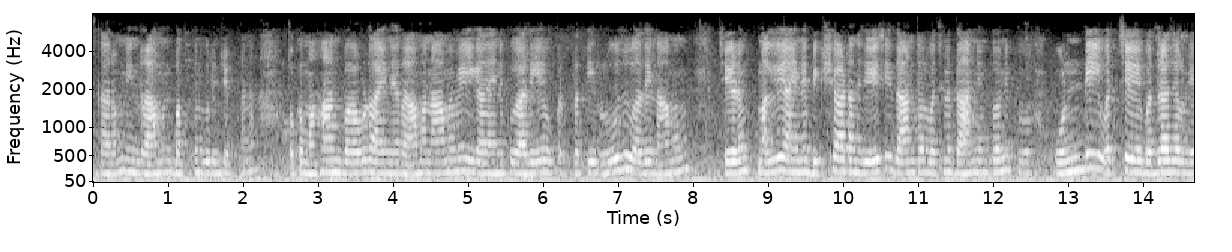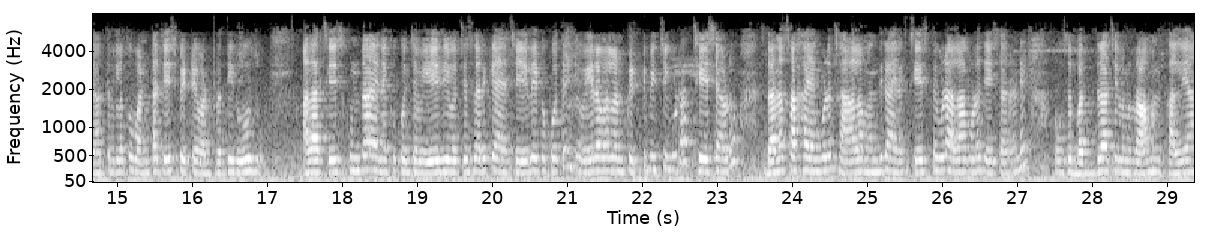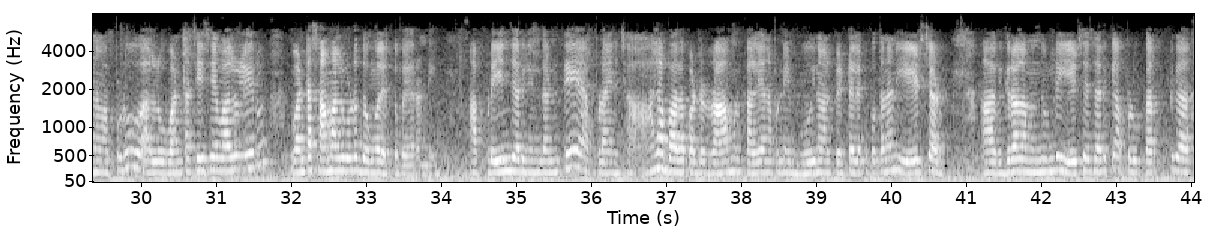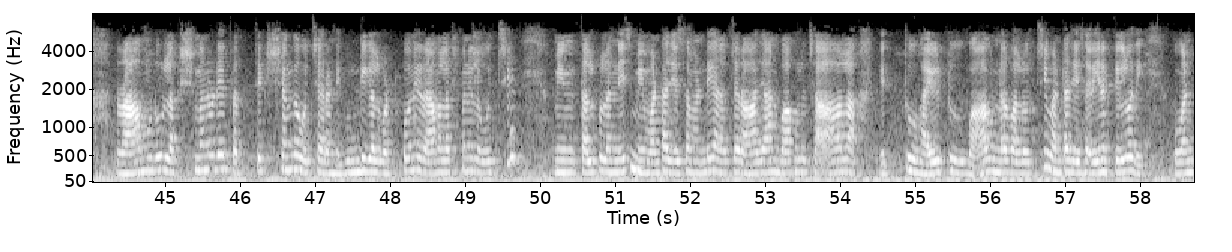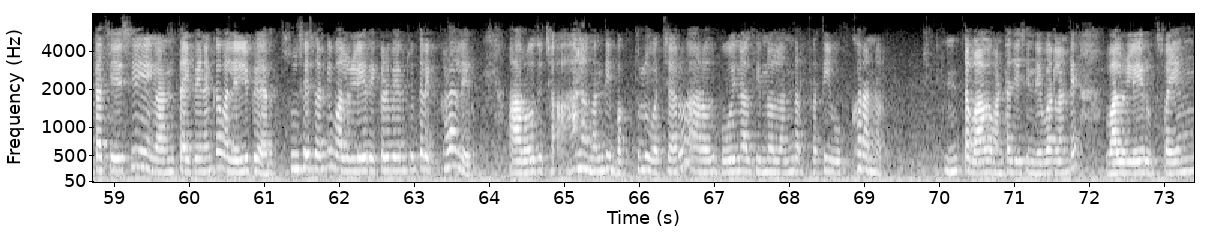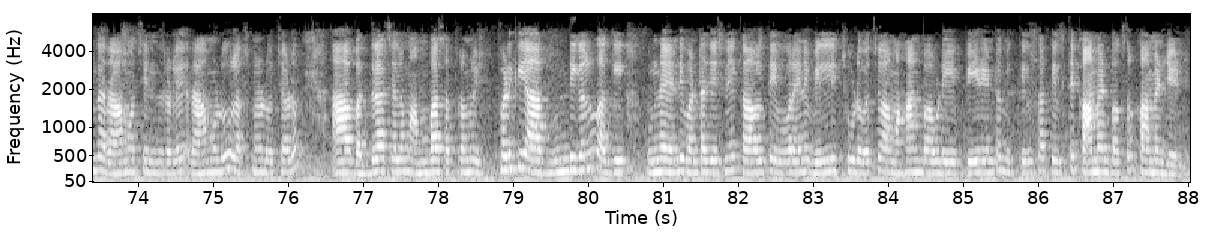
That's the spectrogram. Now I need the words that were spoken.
నమస్కారం. నేను రాముని భక్తుని గురించి చెప్తాను? ఒక మహాన్ భావుడు ఆయన రామనామమే. ఇక ఆయనకు అదే ఒక ప్రతిరోజు అదే నామం చేయడం. మళ్ళీ ఆయన భిక్షాటన చేసి దాంతో వచ్చిన ధాన్యంతో వండి వచ్చే భద్రాచలం యాత్రికులకు వంట చేసి పెట్టేవాడు ప్రతిరోజు. అలా చేసుకుంటా ఆయనకు కొంచెం ఏజ్ వచ్చేసరికి ఆయన చేయలేకపోతే ఇంకా వేరే వాళ్ళని పెట్టిపిచ్చి కూడా చేశాడు. ధన సహాయం కూడా చాలా మంది ఆయనకు చేస్తే కూడా అలా కూడా చేశారండి ఒకసారి భద్రాచలం రాముని కళ్యాణం అప్పుడు వాళ్ళు వంట చేసే వాళ్ళు లేరు. వంట సామాన్లు కూడా దొంగలు ఎత్తుకుపోయారండి. అప్పుడు ఏం జరిగిందంటే అప్పుడు ఆయన చాలా బాధపడ్డాడు. రాముడు కళ్యాణం అప్పుడు నేను భోజనాలు పెట్టలేకపోతానని ఏడ్చాడు. ఆ విగ్రహాల ముందు ఉండి ఏడ్చేసరికి అప్పుడు కరెక్ట్గా రాముడు లక్ష్మణుడే ప్రత్యక్షంగా వచ్చారండి. గుండిగలు పట్టుకొని రామలక్ష్మణులు వచ్చి మేము తలుపులు మేము వంట చేస్తామండి. అని వచ్చారు రాజాన్ బాహులు చాలా ఎత్తు హైటు బాగున్నారు. వాళ్ళు వచ్చి వంట చేశారు. ఈయనకు తెలియదు వంట చేసి ఇక అంత అయిపోయాక వాళ్ళు వెళ్ళిపోయారు. చూసేసరికి వాళ్ళు లేరు. ఎక్కడ వేరు చూస్తారు. ఎక్కడా లేరు. ఆ రోజు చాలామంది భక్తులు వచ్చారు. ఆ రోజు భోజనాలు తిన్న వాళ్ళందరూ ప్రతి ఒక్కరు అన్నారు ఇంత బాగా వంట చేసింది ఎవరు అంటే వాళ్ళు లేరు. స్వయంగా రామచంద్రులే రాముడు లక్ష్మణుడు వచ్చాడు. ఆ భద్రాచలం అంబా సత్రంలో ఇప్పటికీ ఆ గుండిగలు అగ్గి ఉన్నాయండి వంట చేసినవి. కావాలితే ఎవరైనా వెళ్ళి చూడవచ్చు. ఆ మహాన్ బావుడి పేరేంటో మీకు తెలుసా? తెలిస్తే కామెంట్ బాక్స్లో కామెంట్ చేయండి.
